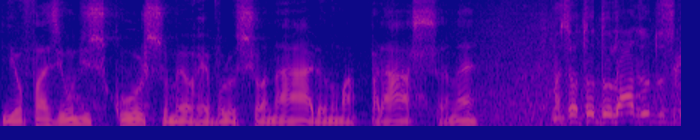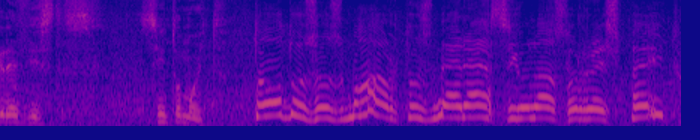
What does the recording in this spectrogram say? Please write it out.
E eu fazia um discurso meio revolucionário numa praça, né? Mas eu tô do lado dos grevistas. Sinto muito. Todos os mortos merecem o nosso respeito.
